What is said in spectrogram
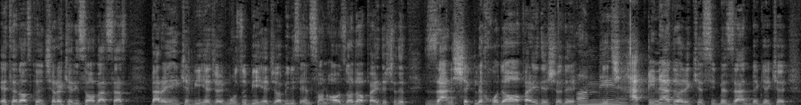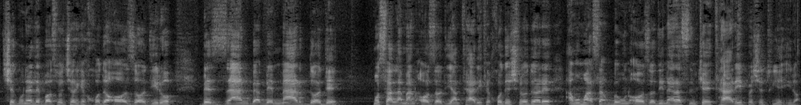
اعتراض کنید چرا کلیساها بسته است؟ برای اینکه بیهجابی موضوع بیهجابی نیست انسان آزاد آفریده شده زن شکل خدا آفریده شده. آمین. هیچ حقی نداره کسی به زن بگه که چگونه لباس بود چرا که خدا آزادی رو به زن و به مرد داده. مسلما آزادی هم تعریف خودش رو داره اما ما اصلا به اون آزادی نرسیدیم که تعریف بشه توی ایران.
